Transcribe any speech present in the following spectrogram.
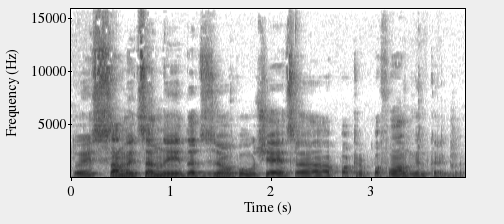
То есть самый ценный дадзё получается по, по флангам как бы.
